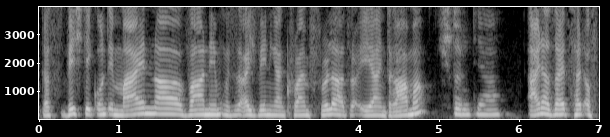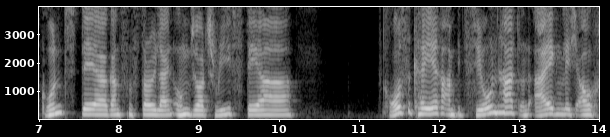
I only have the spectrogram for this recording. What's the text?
Das ist wichtig und in meiner Wahrnehmung ist es eigentlich weniger ein Crime-Thriller, also eher ein Drama. Stimmt, ja. Einerseits halt aufgrund der ganzen Storyline um George Reeves, der große Karriereambitionen hat und eigentlich auch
